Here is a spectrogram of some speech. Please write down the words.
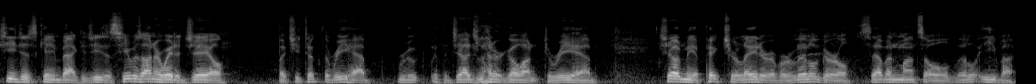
she just came back to Jesus. She was on her way to jail, but she took the rehab route with the judge let her go on to rehab. Showed me a picture later of her little girl, seven months old, little Eva,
